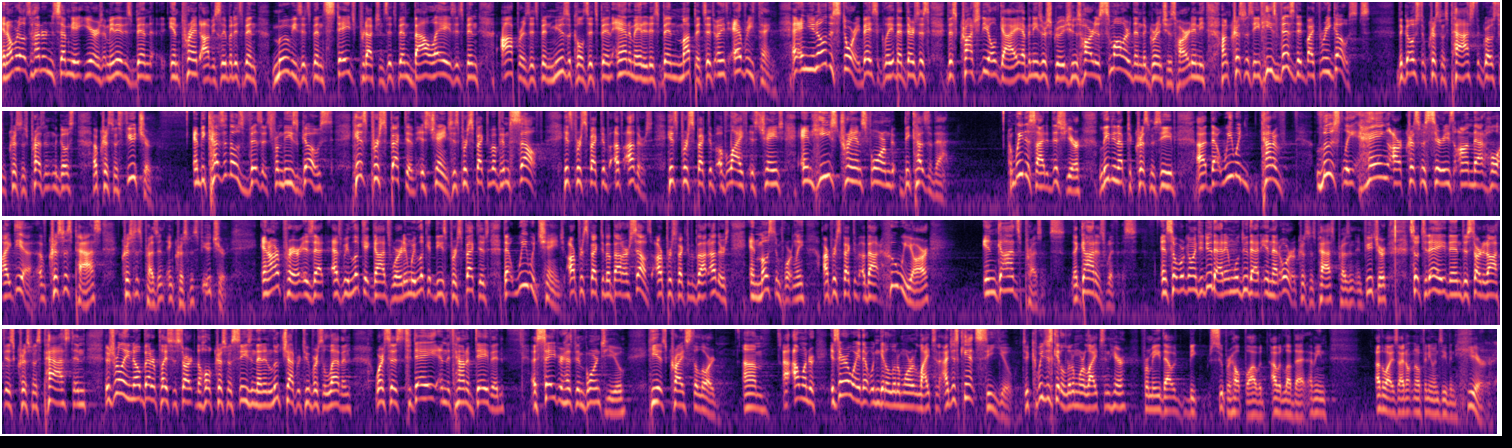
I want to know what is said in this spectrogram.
And over those 178 years, I mean, it has been in print, obviously, but it's been movies, it's been stage productions, it's been ballets, it's been operas, it's been musicals, it's been animated, it's been Muppets, it's, I mean, it's everything. And, and, you know the story, basically, that there's this, this crotchety old guy, Ebenezer Scrooge, whose heart is smaller than the Grinch's heart. And he, on Christmas Eve, he's visited by three ghosts the ghost of Christmas past, the ghost of Christmas present, and the ghost of Christmas future. And because of those visits from these ghosts, his perspective is changed. His perspective of himself, his perspective of others, his perspective of life is changed, and he's transformed because of that. And we decided this year, leading up to Christmas Eve, uh, that we would kind of loosely hang our Christmas series on that whole idea of Christmas past, Christmas present, and Christmas future. And our prayer is that as we look at God's word and we look at these perspectives, that we would change our perspective about ourselves, our perspective about others, and most importantly, our perspective about who we are in God's presence, that God is with us. And so we're going to do that, and we'll do that in that order Christmas past, present, and future. So today, then, to start it off, is Christmas past. And there's really no better place to start the whole Christmas season than in Luke chapter 2, verse 11, where it says, Today in the town of David, a Savior has been born to you. He is Christ the Lord. Um, I wonder, is there a way that we can get a little more lights in? I just can't see you. Can we just get a little more lights in here for me? That would be super helpful. I would, I would love that. I mean, otherwise, I don't know if anyone's even here.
